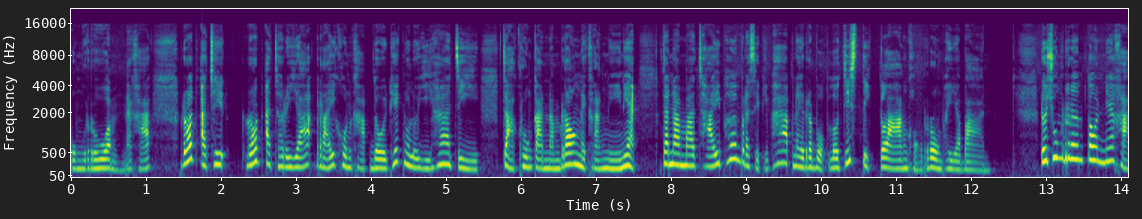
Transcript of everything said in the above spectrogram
องค์รวมนะคะรถอัจฉริ รถอัจฉริยะไร้คนขับโดยเทคโนโลยี 5G จากโครงการนำร่องในครั้งนี้เนี่ยจะนำมาใช้เพิ่มประสิทธิภาพในระบบโลจิสติกกลางของโรงพยาบาล โดยช่วงเริ่มต้นเนี่ยค่ะ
